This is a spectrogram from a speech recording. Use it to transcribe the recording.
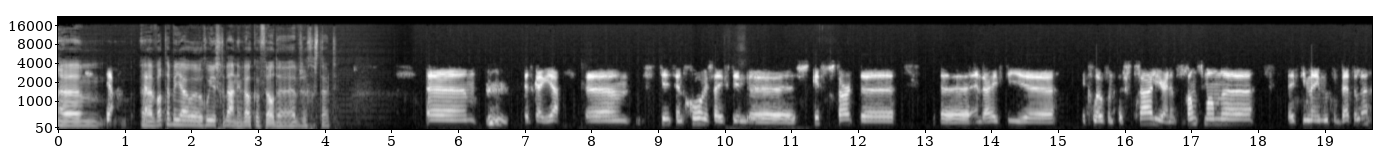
Um, ja. wat hebben jouw roeiers gedaan? In welke velden hebben ze gestart? Um, even kijken, ja. Um, Vincent Goris heeft in de skis gestart. Uh, uh, en daar heeft hij, ik geloof, een Australiër en een Fransman heeft hij mee moeten battelen.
